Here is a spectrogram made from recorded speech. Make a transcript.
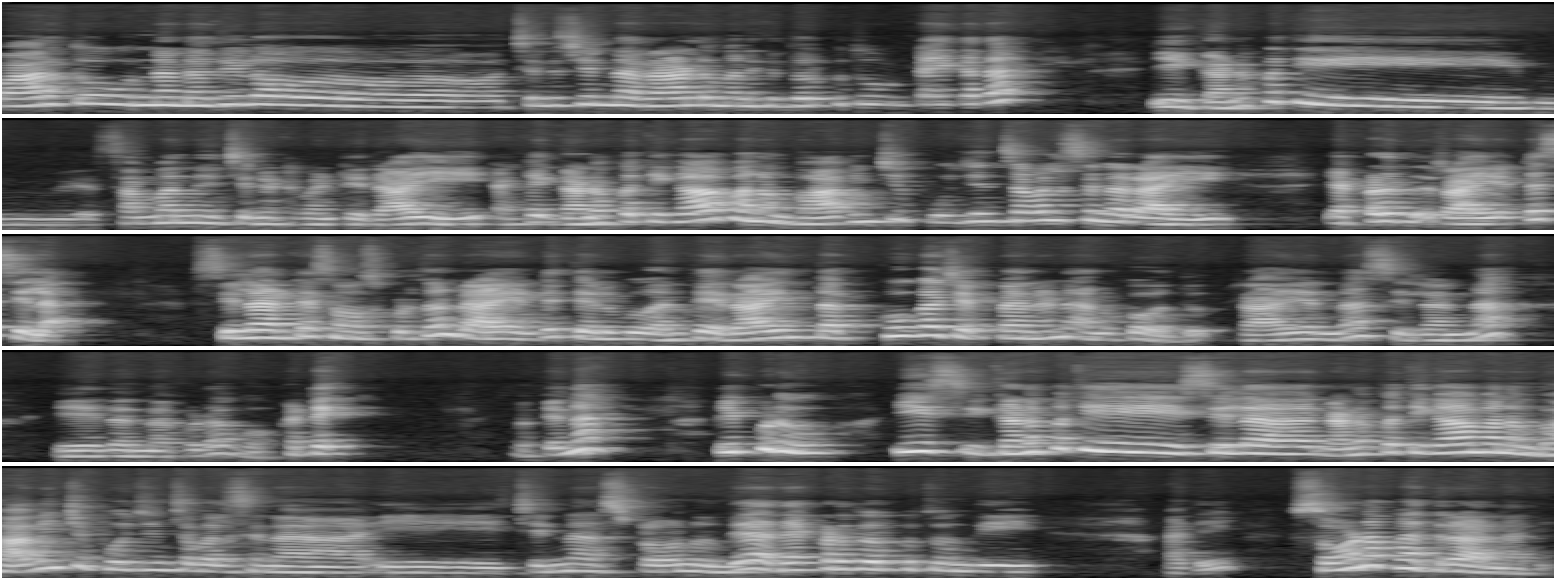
పారుతూ ఉన్న నదిలో చిన్న చిన్న రాళ్ళు మనకి దొరుకుతూ ఉంటాయి కదా! ఈ గణపతి సంబంధించినటువంటి రాయి అంటే గణపతిగా మనం భావించి పూజించవలసిన రాయి ఎక్కడ రాయి అంటే శిల. శిల అంటే సంస్కృతం, రాయి అంటే తెలుగు అంతే. రాయిని తక్కువగా చెప్పానని అనుకోవద్దు. రాయన్నా, శిలన్నా ఏదన్నా కూడా ఒక్కటే. ఓకేనా? ఇప్పుడు ఈ గణపతి శిల గణపతిగా మనం భావించి పూజించవలసిన ఈ చిన్న స్టోన్ ఉంది. అది ఎక్కడ దొరుకుతుంది? అది సోణభద్ర నది.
